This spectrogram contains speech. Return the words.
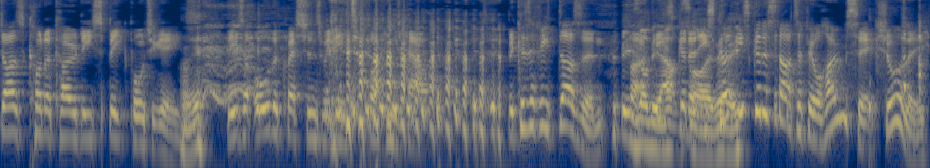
does Conor Coady speak Portuguese? These are all the questions we need to find out. Because if he doesn't, He's fuck, on the gonna, outside, he's, gonna, he? he's gonna start to feel homesick, surely.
